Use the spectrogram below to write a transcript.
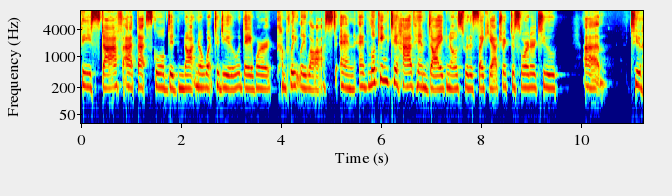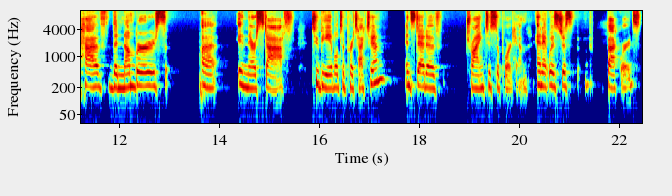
the staff at that school did not know what to do. They were completely lost. And and looking to have him diagnosed with a psychiatric disorder to um, to have the numbers uh, in their staff to be able to protect him instead of trying to support him. And it was just backwards.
